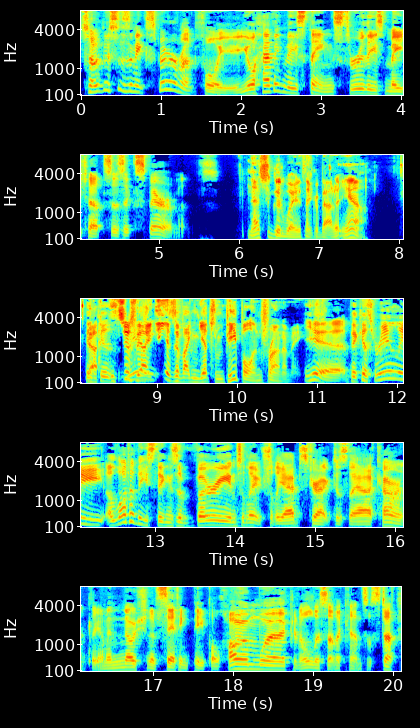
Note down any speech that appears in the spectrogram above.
So this is an experiment for you. You're having these things through these meetups as experiments. That's a good way to think about it. Yeah. Yeah. Because It's just really- the idea is if I can get some people in front of me. Yeah, because really, a lot of these things are very intellectually abstract as they are currently. I mean, the notion of setting people homework and all this other kinds of stuff.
